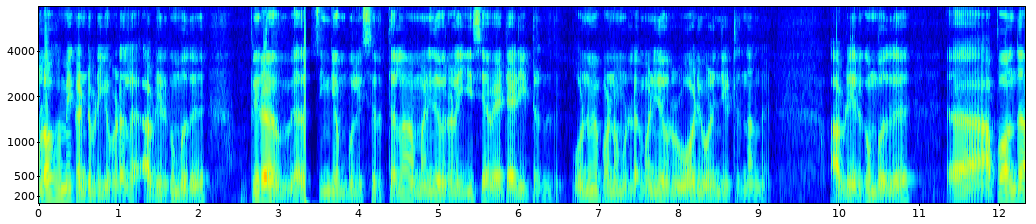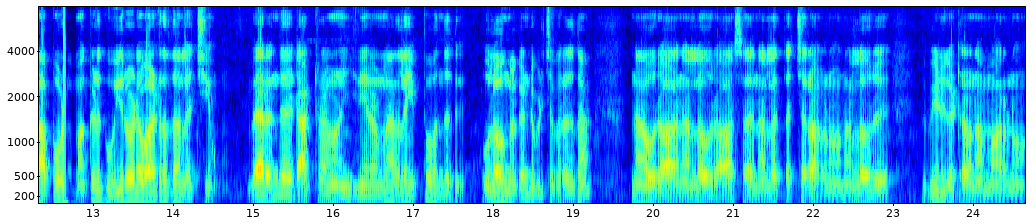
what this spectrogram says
உலோகமே கண்டுபிடிக்கப்படலை. அப்படி இருக்கும்போது பிற அதாவது சிங்கம் புலி சிறுத்தைலாம் மனித உயிர்களை ஈஸியாக வேட்டையாடிக்கிட்டு இருந்தது. ஒன்றுமே பண்ண முடியல. மனித ஓடி ஒளிஞ்சிக்கிட்டு இருந்தாங்க. அப்படி இருக்கும்போது அப்போ வந்து அப்போ உள்ள மக்களுக்கு உயிரோடு வாழ்கிறது தான் லட்சியம். வேறு எந்த டாக்டர் ஆகணும் இன்ஜினியர் அதெல்லாம் இப்போ வந்தது. உலோகங்கள் கண்டுபிடிச்ச பிறகு தான் நான் ஒரு நல்ல ஒரு ஆசை நல்ல தச்சர் ஆகணும் நல்ல ஒரு வீடு கட்டுறவனாக மாறணும்.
